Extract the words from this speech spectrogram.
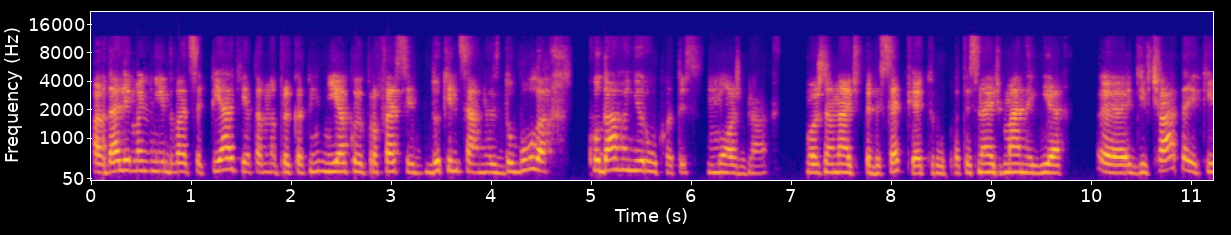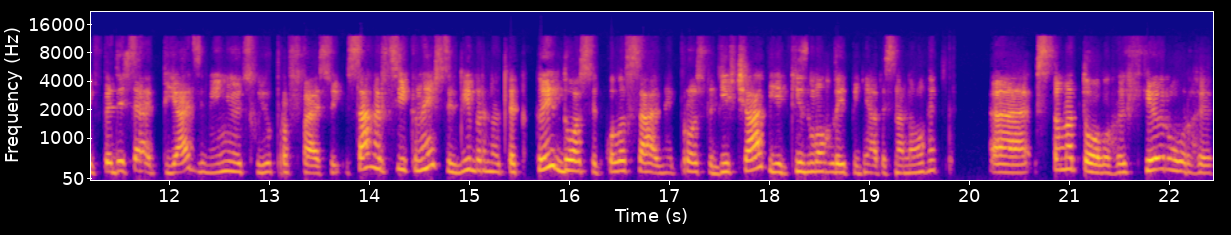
А далі мені 25, Я там, наприклад, ніякої професії до кінця не здобула. Куди мені рухатись? Можна. Можна навіть в 55 рухатись. Навіть в мене є е, дівчата, які в 55 змінюють свою професію. І саме в цій книжці зібрано такий досвід колосальний, просто дівчат, які змогли піднятися на ноги, е, стоматологи, хірурги,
